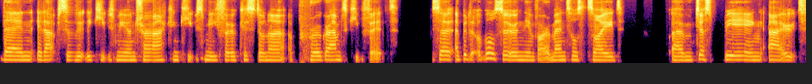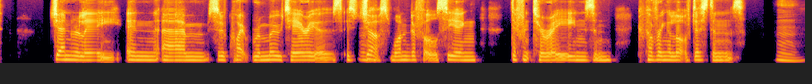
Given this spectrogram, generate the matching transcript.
then it absolutely keeps me on track and keeps me focused on a, a program to keep fit. So, but also in the environmental side, um, just being out generally in um, sort of quite remote areas is mm. just wonderful. Seeing different terrains and covering a lot of distance. Mm.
